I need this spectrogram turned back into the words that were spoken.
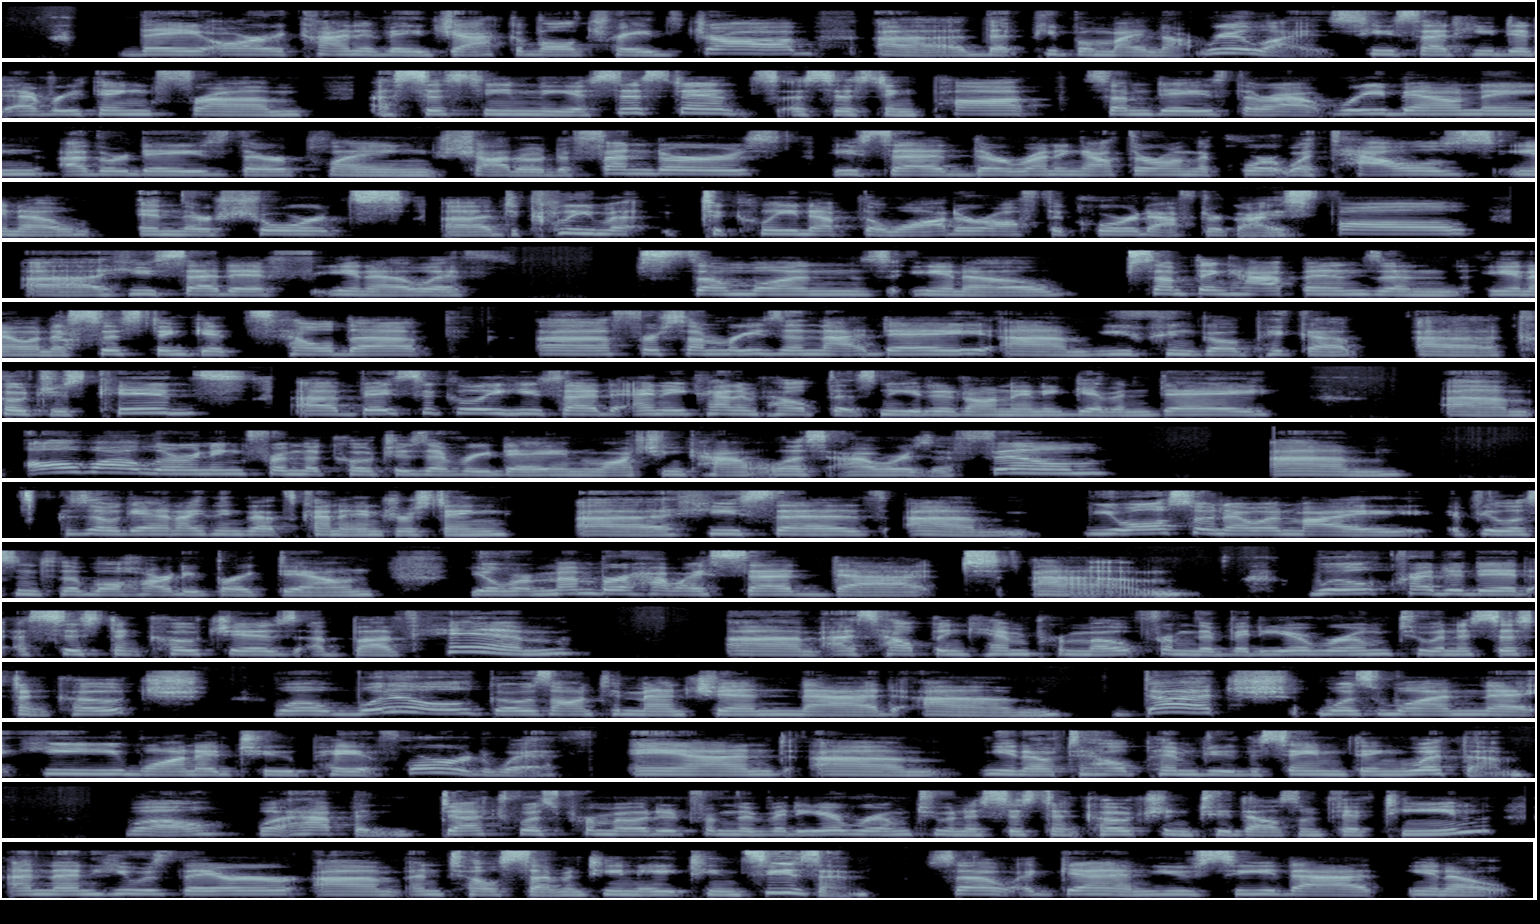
They are kind of a jack of all trades job uh, that people might not realize. He said he did everything from assisting the assistants, assisting Pop. Some days they're out rebounding, other days they're playing shadow defenders. He said they're running out there on the court with towels, you know, in their shorts uh, to clean to clean up the water off the court after guys fall. Uh, he said if you know if someone's you know something happens and you know an assistant gets held up uh, for some reason that day, um, you can go pick up uh, coach's kids. Uh, basically, he said any kind of help that's needed on any given day, um, all while learning from the coaches every day and watching countless hours of film. Um, so again, I think that's kind of interesting. Uh, he says, um, you also know in my, if you listen to the Will Hardy breakdown, you'll remember how I said that um, Will credited assistant coaches above him um, as helping him promote from the video room to an assistant coach. Well, Will goes on to mention that um, Dutch was one that he wanted to pay it forward with and, um, you know, to help him do the same thing with them. Well, what happened? Dutch was promoted from the video room to an assistant coach in 2015, and then he was there um, until 17 18 season. So again, you see that, you know,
